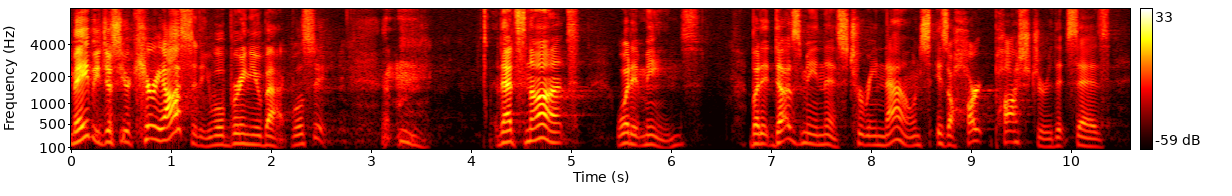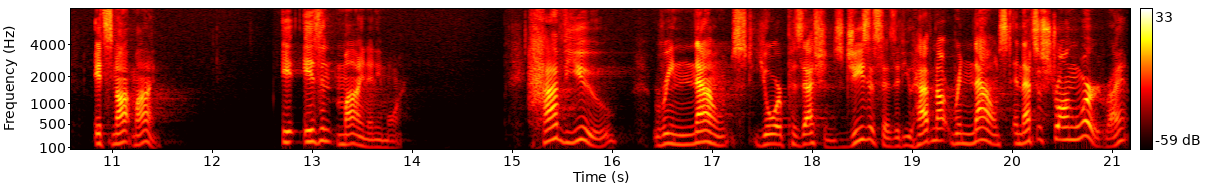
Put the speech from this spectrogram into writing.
Maybe just your curiosity will bring you back. We'll see. That's not what it means. But it does mean this to renounce is a heart posture that says, it's not mine. It isn't mine anymore. Have you renounced your possessions? Jesus says, if you have not renounced, and that's a strong word, right?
